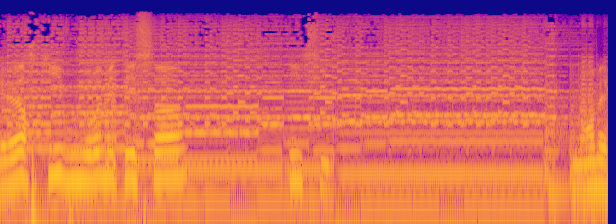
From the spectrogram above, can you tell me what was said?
Et alors ski, vous me remettez ça? Ici. Je me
